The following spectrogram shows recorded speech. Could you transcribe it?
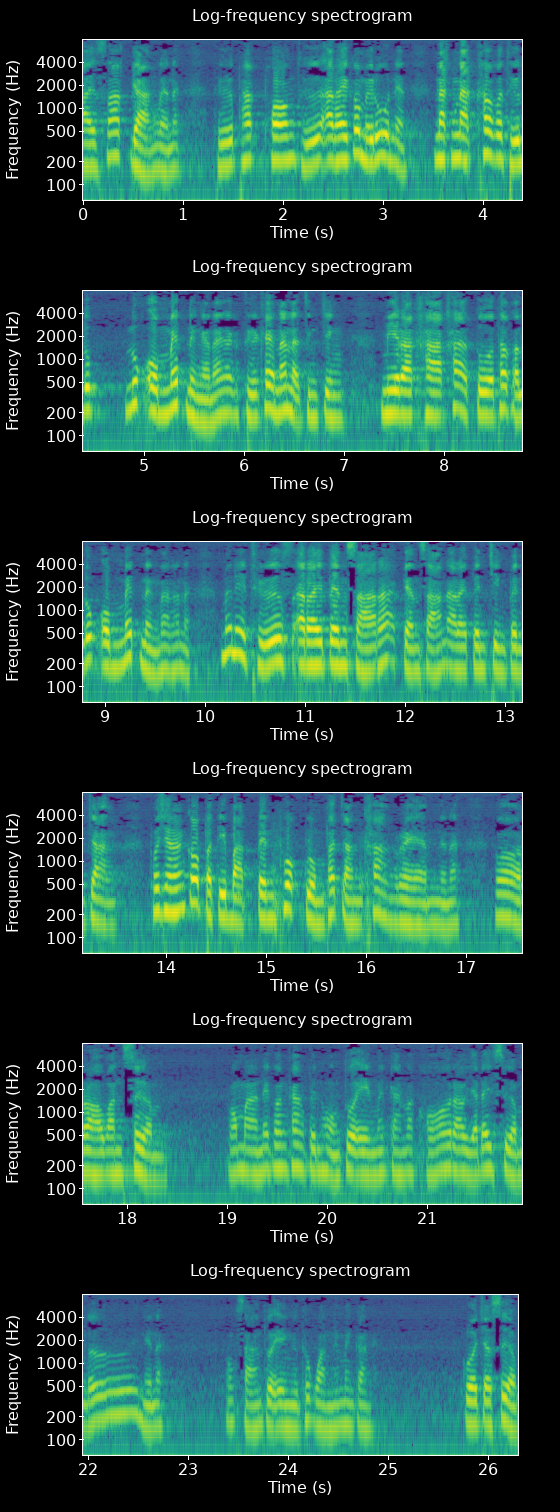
ายซากอย่างเลยนะถือพักพ้องถืออะไรก็ไม่รู้เนี่ยหนักๆเข้าก็ถือลูกลูกอมเม็ดหนึ่งอะนะถือแค่นั้นแหละจริง ๆ มีราคาค่าตัวเท่ากับลูกอมเม็ดหนึ่งเท่านั้นนะไม่ได้ถืออะไรเป็นสาระแก่นสารอะไรเป็นจริงเป็นจัง เพราะฉะนั้นก็ปฏิบัติเป็นพวกกลุ่มพระจันทร์ข้างแรมเนี่ยนะก็รอวันเสื่อมพอมาในค่อนข้างเป็นห่วงตัวเองเหมือนกันว่าขอเราอย่าได้เสื่อมเลยเนี่ยนะสงสารตัวเองอยู่ทุกวันนี้เหมือนกัน กลัวจะเสื่อม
